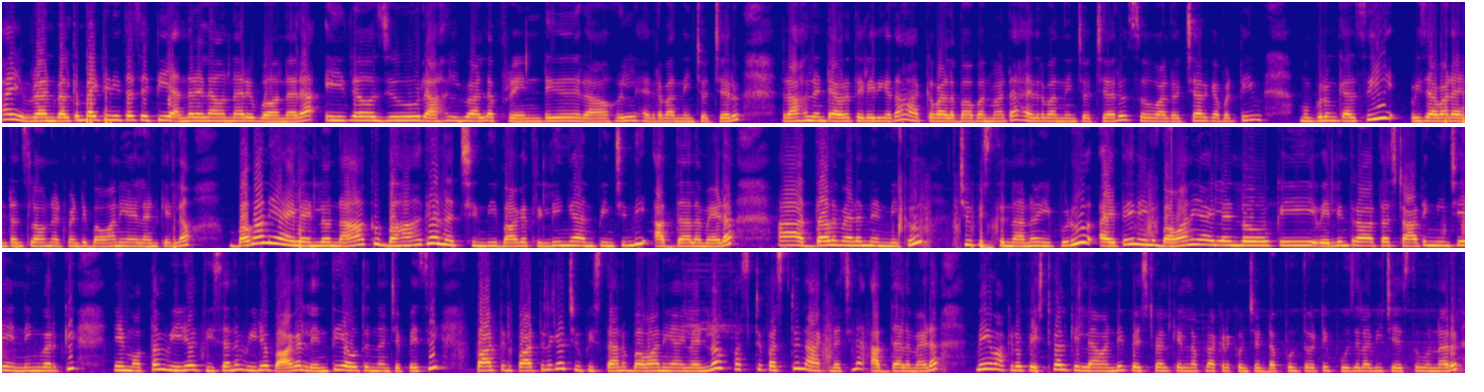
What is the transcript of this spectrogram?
Hi everyone welcome back to Neeta Shetty అందరు ఎలా ఉన్నారు? బాగున్నారా? ఈరోజు రాహుల్ వాళ్ళ ఫ్రెండ్ రాహుల్ హైదరాబాద్ నుంచి వచ్చారు. రాహుల్ అంటే ఎవరో తెలియదు కదా? అక్క వాళ్ళ బాబు అనమాట హైదరాబాద్ నుంచి వచ్చారు. సో వాళ్ళు వచ్చారు కాబట్టి ముగ్గురం కలిసి విజయవాడ ఎంట్రన్స్లో ఉన్నటువంటి భవానీ ఐలాండ్కి వెళ్ళాం. భవానీ ఐలాండ్లో నాకు బాగా నచ్చింది బాగా థ్రిల్లింగ్గా అనిపించింది అద్దాల మేడ. ఆ అద్దాల మేడని నేను మీకు చూపిస్తున్నాను ఇప్పుడు. అయితే నేను భవానీ ఐలాండ్లోకి వెళ్ళిన తర్వాత స్టార్టింగ్ నుంచే ఎండింగ్ వరకు నేను మొత్తం వీడియో తీసాను వీడియో బాగా లెంతీ అవుతుందని చెప్పేసి పార్టులు పార్టులుగా చూపిస్తాను భవానీ ఐలాండ్లో. ఫస్ట్ ఫస్ట్ నాకు నచ్చిన అద్దాల మేడ. మేము అక్కడ ఫెస్టివల్కి వెళ్ళామండి. ఫెస్టివల్కి వెళ్ళినప్పుడు అక్కడ కొంచెం డప్పులతోటి పూజలు అవి చేస్తూ ఉన్నారు.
